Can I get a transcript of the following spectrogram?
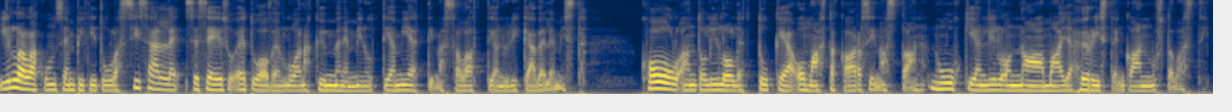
Illalla, kun sen piti tulla sisälle, se seisoi etuoven luona kymmenen minuuttia miettimässä lattian yli kävelemistä. Cole antoi Lilolle tukea omasta karsinastaan, nuuhkien Lilon naamaa ja höristen kannustavasti.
